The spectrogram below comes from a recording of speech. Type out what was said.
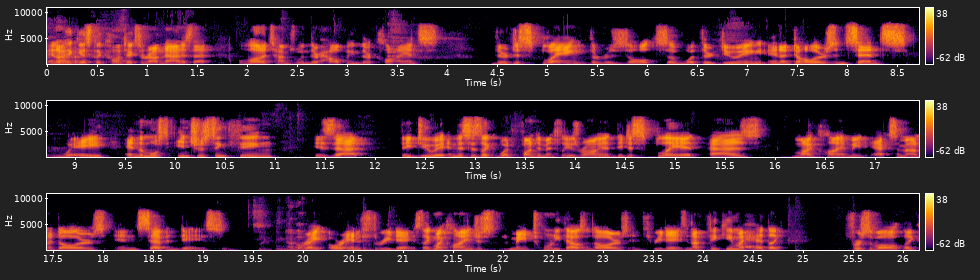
And I guess the context around that is that a lot of times when they're helping their clients, they're displaying the results of what they're doing in a dollars and cents way. And the most interesting thing is that they do it, and this is like what fundamentally is wrong in it. They display it as my client made X amount of dollars in seven days No. right? Or in three days. Like my client just made twenty thousand dollars in three days, and I'm thinking in my head, like, first of all, like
